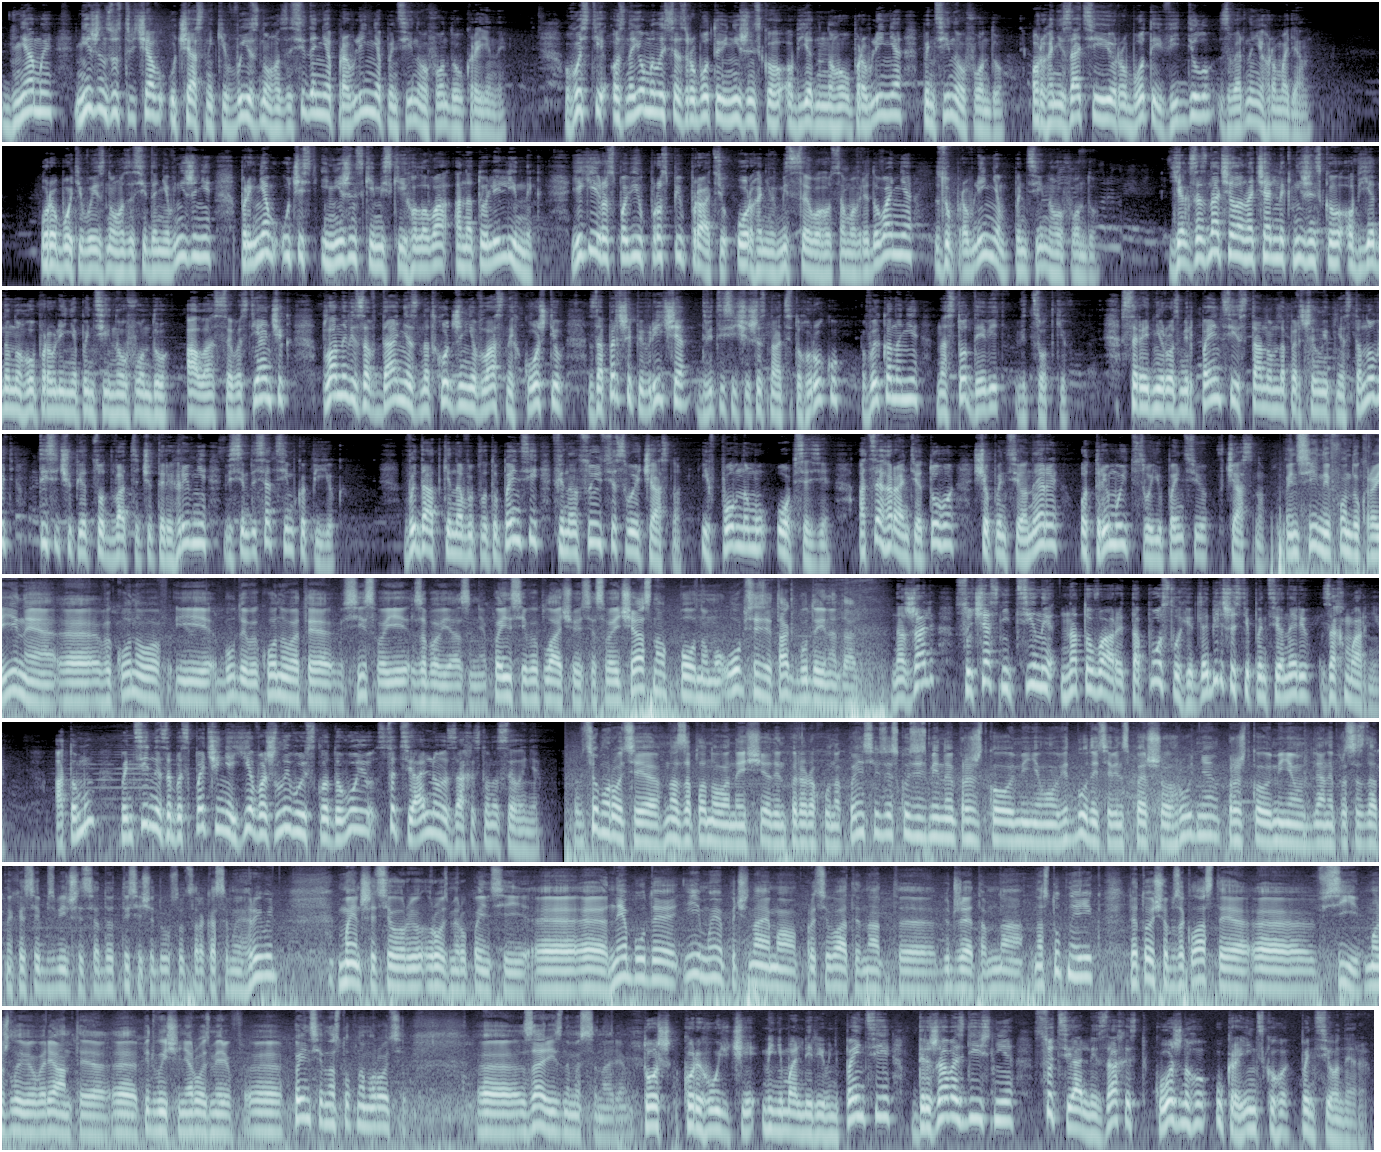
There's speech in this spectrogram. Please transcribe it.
Днями Ніжин зустрічав учасників виїзного засідання правління Пенсійного фонду України. Гості ознайомилися з роботою Ніжинського об'єднаного управління Пенсійного фонду, організацією роботи відділу звернення громадян. У роботі виїзного засідання в Ніжині прийняв участь і Ніжинський міський голова Анатолій Лінник, який розповів про співпрацю органів місцевого самоврядування з управлінням Пенсійного фонду. Як зазначила начальник Ніжинського об'єднаного управління пенсійного фонду Алла Севастьянчик, планові завдання з надходження власних коштів за перше півріччя 2016 року виконані на 109%. Середній розмір пенсії станом на 1 липня становить 1524 гривні 87 копійок. Видатки на виплату пенсій фінансуються своєчасно і в повному обсязі, а це гарантія того, що пенсіонери отримують свою пенсію вчасно. Пенсійний фонд України е, виконував і буде виконувати всі свої зобов'язання. Пенсії виплачуються своєчасно в повному обсязі. Так буде і надалі. На жаль, сучасні ціни на товари та послуги для більшості пенсіонерів захмарні. А тому пенсійне забезпечення є важливою складовою соціального захисту населення. В цьому році в нас запланований ще один перерахунок пенсій у зв'язку зі зміною прожиткового мінімуму. Відбудеться він з 1 грудня. Прожитковий мінімум для непрацездатних осіб збільшиться до 1247 гривень. Менше цього розміру пенсії е, е, не буде. І ми починаємо працювати над е, бюджетом на наступний рік для того, щоб закласти всі можливі варіанти підвищення розмірів пенсій в наступному році за різними сценаріями. Тож, коригуючи мінімальний рівень пенсії, держава здійснює соціальний захист кожного українського пенсіонера.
